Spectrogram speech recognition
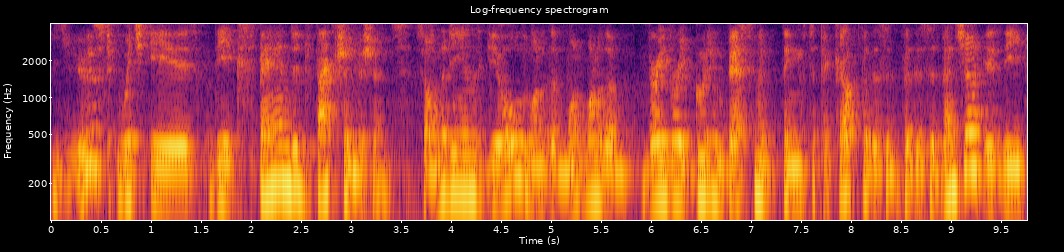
used, which is the expanded faction missions. So on the DM's Guild, one of the one, one of the very very good investment things to pick up for this for this adventure is the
